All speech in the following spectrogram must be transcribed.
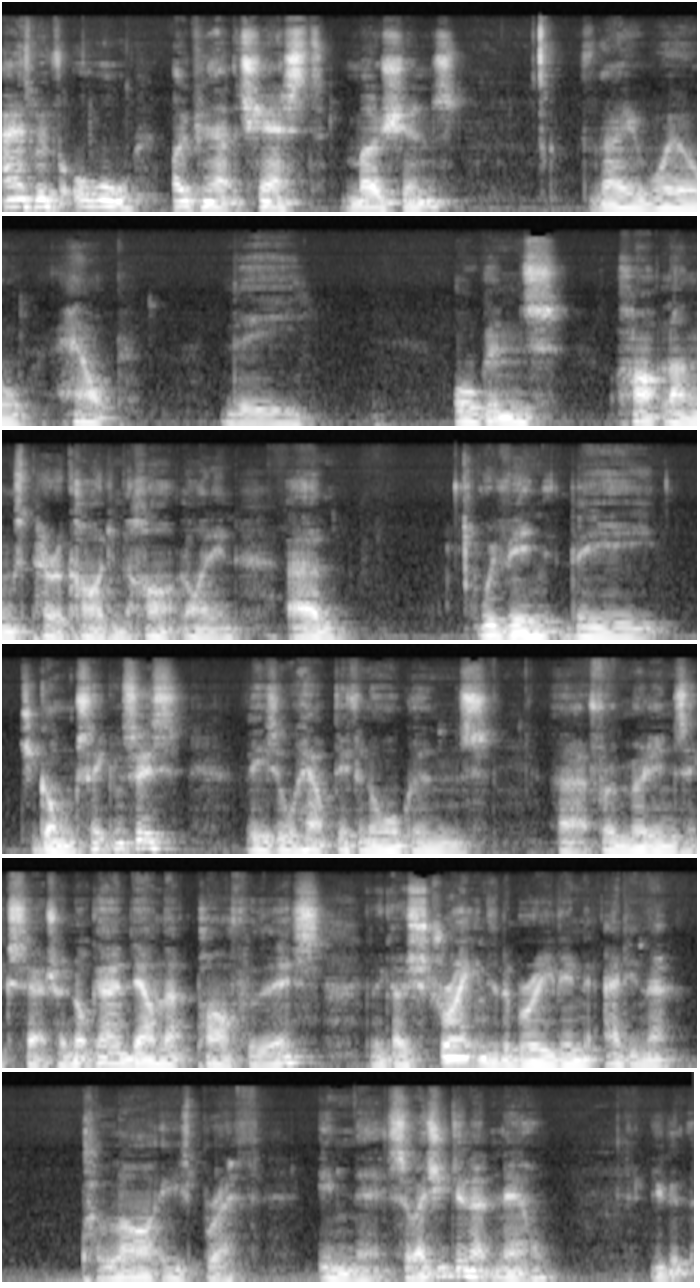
As with all opening out the chest motions, they will help the organs, heart, lungs, pericardium, the heart lining um, within the Qigong sequences. These will help different organs uh, for meridians, etc. Not going down that path with this. Going to go straight into the breathing, adding that Pilates breath in there. So as you do that now, you can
